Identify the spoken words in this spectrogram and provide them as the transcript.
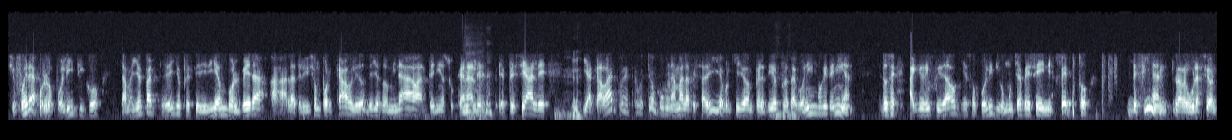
si fuera por los políticos, la mayor parte de ellos preferirían volver a, la televisión por cable, donde ellos dominaban, tenían sus canales especiales, y, acabar con esta cuestión como una mala pesadilla, porque ellos han perdido el protagonismo que tenían. Entonces hay que tener cuidado que esos políticos, muchas veces inexpertos, definan la regulación.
